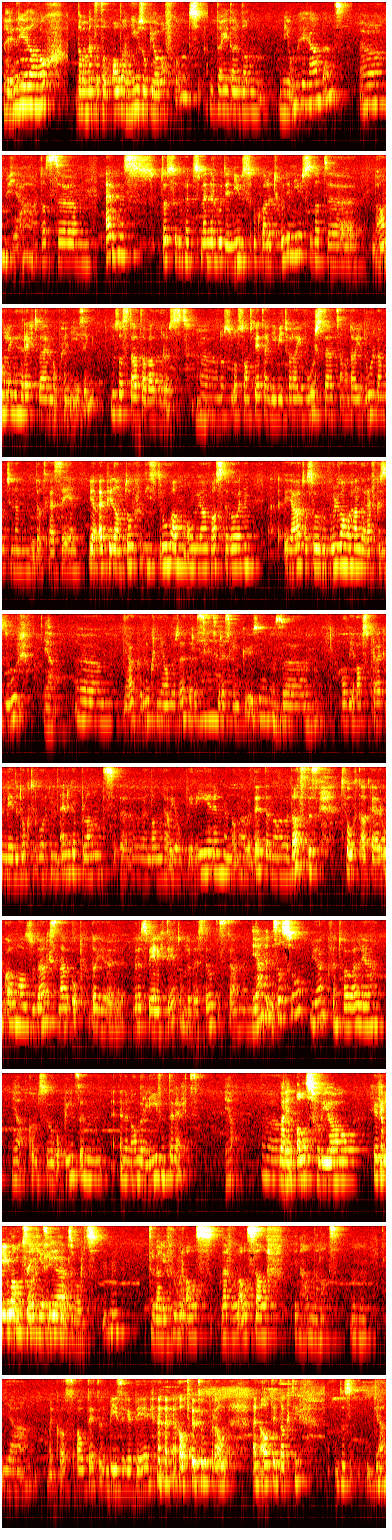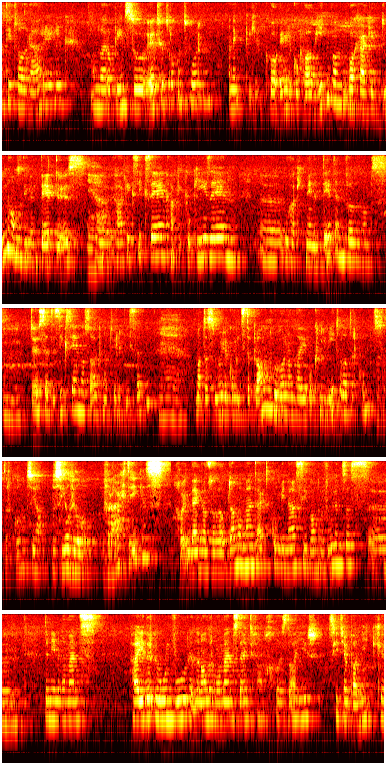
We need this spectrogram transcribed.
Herinner je je dan nog dat moment dat al dat nieuws op jou afkomt, hoe dat je daar dan mee omgegaan bent? Um, ja, dat is um, ergens tussen het minder goede nieuws ook wel het goede nieuws, dat uh, behandelingen gericht waren op genezing. Dus dat stelt dat wel gerust. Uh, dus los van het feit dat je niet weet wat je voorstaat en wat je door gaat moeten en hoe dat gaat zijn, ja, heb je dan toch die strohalm om je aan vast te houden. Uh, ja, het was zo'n gevoel van we gaan daar even door. Ja. Uh, ja, we kunnen ook niet anders. Hè. Er, is, er is geen keuze. Dus, mm -hmm. al die afspraken bij de dokter worden ingepland. en dan gaan we je opereren en dan gaan we dit en dan gaan we dat. Dus het volgt elkaar ook allemaal zodanig snel op dat je, er is weinig tijd om erbij stil te staan. ja, is dat zo? Ja, ik vind het wel wel, ja. ja. komt zo opeens in, in een ander leven terecht. Ja. Uh, Waarin alles voor jou gepland en geregeld wordt. Mhm. Terwijl je vroeger alles, daarvoor alles zelf in handen had. Mm Ja, ik was altijd een bezige bij. altijd overal en altijd actief. Dus ja, het deed wel raar eigenlijk om daar opeens zo uitgetrokken te worden. En ik, ik wou eigenlijk ook wel weten van wat ga ik doen Hans die een tijd thuis. Ja. Uh, ga ik ziek zijn? Ga ik oké zijn? Uh, hoe ga ik mijn tijd invullen? Want mm thuis zitten ziek zijn, dat zou ik natuurlijk niet zitten. Ja, ja. Maar het is moeilijk om iets te plannen, gewoon omdat je ook niet weet wat er komt. Wat er komt, ja. Dus heel veel vraagtekens ik denk dat het op dat moment echt een combinatie van gevoelens is. Uh, De ene moment ga je er gewoon voor en de andere moment denk je van, wat is dat hier? Schiet je in paniek, uh,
